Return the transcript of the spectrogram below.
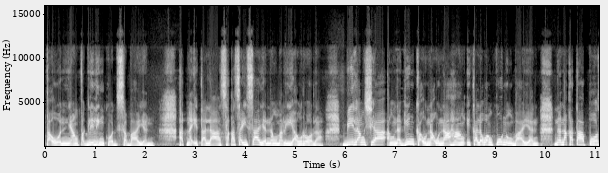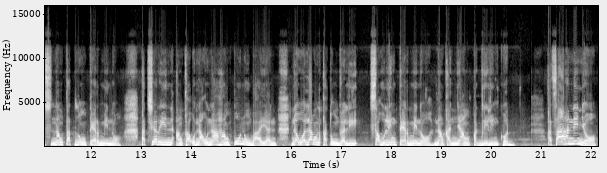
taon niyang paglilingkod sa bayan at naitala sa kasaysayan ng Maria Aurora bilang siya ang naging kauna-unahang ikalawang punong bayan na nakatapos ng tatlong termino at siya rin ang kauna-unahang punong bayan na walang nakatunggali sa huling termino ng kanyang paglilingkod. Asahan ninyo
